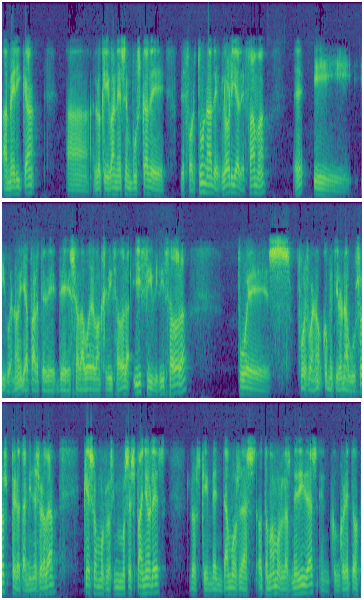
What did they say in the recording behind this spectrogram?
América a, lo que iban es en busca de, de fortuna, de gloria, de fama, ¿eh? y, y, bueno, y aparte de, esa labor evangelizadora y civilizadora, pues, pues bueno, cometieron abusos, pero también es verdad que somos los mismos españoles los que inventamos las o tomamos las medidas, en concreto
